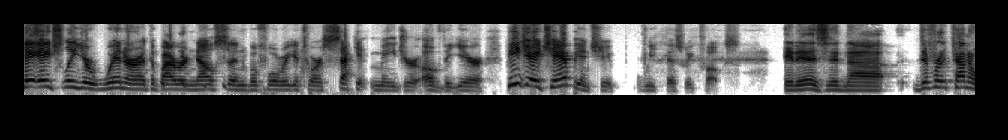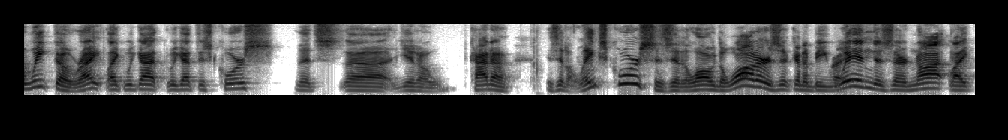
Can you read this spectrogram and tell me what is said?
KH Lee, your winner at the Byron Nelson before we get to our second major of the year. PGA Championship week this week, folks. It is in uh different kind of week though, right? Like we got we got this course that's uh you know kind of is it a links course? Is it along the water? Is it going to be right. wind? Is there not like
